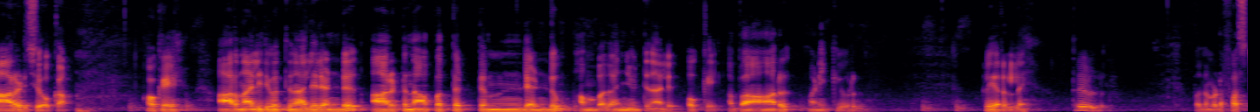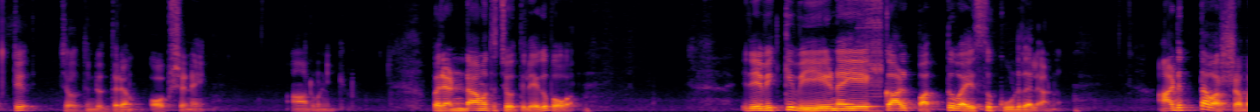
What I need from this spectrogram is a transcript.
ആറടിച്ച് നോക്കാം. ഓക്കെ ആറ് നാല് ഇരുപത്തിനാല് രണ്ട്. ആറെട്ട് നാൽപ്പത്തെട്ടും രണ്ടും അമ്പത് അഞ്ഞൂറ്റി നാല് ഓക്കെ അപ്പോൾ ആറ് മണിക്കൂർ. ക്ലിയർ അല്ലേ? ഇത്രയേ ഉള്ളൂ. അപ്പോൾ നമ്മുടെ ഫസ്റ്റ് ചോദ്യത്തിന്റെ ഉത്തരം ഓപ്ഷൻ എ ആറ് മണിക്കൂർ. അപ്പോൾ രണ്ടാമത്തെ ചോദ്യത്തിലേക്ക് പോവാം. രവിക്ക് വീണയേക്കാൾ പത്ത് വയസ്സ് കൂടുതലാണ്. അടുത്ത വർഷം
